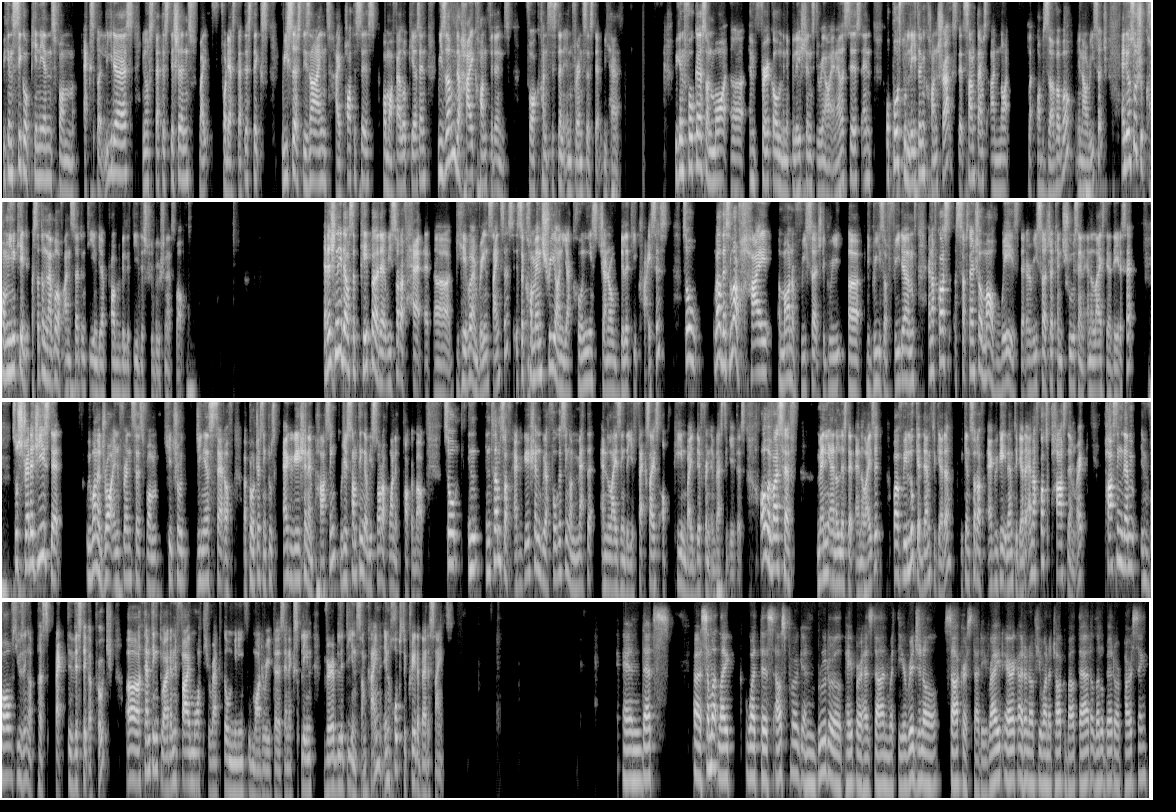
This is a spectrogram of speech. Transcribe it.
We can seek opinions from expert leaders, you know, statisticians by, for their statistics, research designs, hypotheses from our fellow peers, and reserving the high confidence for consistent inferences that we have. We can focus on more uh, empirical manipulations during our analysis and opposed to latent constructs that sometimes are not like observable in our research. And they also should communicate a certain level of uncertainty in their probability distribution as well. Additionally, there was a paper that we sort of had at uh, Behavior and Brain Sciences. It's a commentary on Yarkoni's general ability crisis. So well, there's a lot of high amount of research degree uh, degrees of freedoms, and of course, a substantial amount of ways that a researcher can choose and analyze their data set. So strategies that we want to draw inferences from heterogeneous set of approaches includes aggregation and parsing, which is something that we sort of want to talk about. So in, in terms of aggregation, we are focusing on method analyzing the effect size obtained by different investigators. All of us have many analysts that analyze it, but if we look at them together, we can sort of aggregate them together and of course parse them, right? Parsing them involves using a perspectivistic approach, uh, attempting to identify more theoretical, meaningful moderators and explain variability in some kind in hopes to create a better science. And that's uh, somewhat like what this Auspurg and Bruderl paper has done with the original soccer study, right? Eric, I don't know if you want to talk about that a little bit or parsing.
